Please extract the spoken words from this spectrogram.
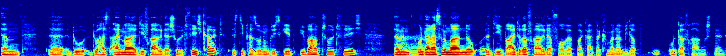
Ähm, äh, du, du hast einmal die Frage der Schuldfähigkeit. Ist die Person, um die es geht, überhaupt schuldfähig? Ähm, ah. Und dann hast du nochmal eine, die weitere Frage der Vorwerfbarkeit. Da kann man dann wieder Unterfragen stellen.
